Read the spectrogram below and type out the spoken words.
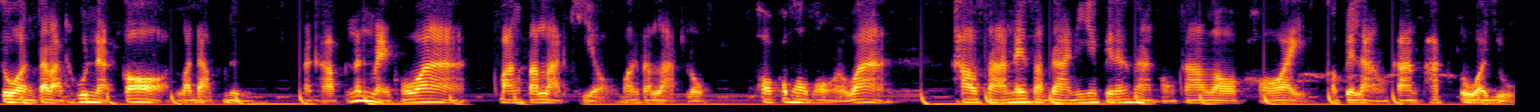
ส่วนตลาดหุ้นน่ะก็ระดับหนึ่งนะครับ นั่นหมายความว่าบางตลาดเขียว บางตลาดลงพอก็พอๆกันว่าข่าวสารในสัปดาห์นี้ยังเป็นลักษณะของการรอคอยก็เป็นหลักของการพักตัวอยู่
